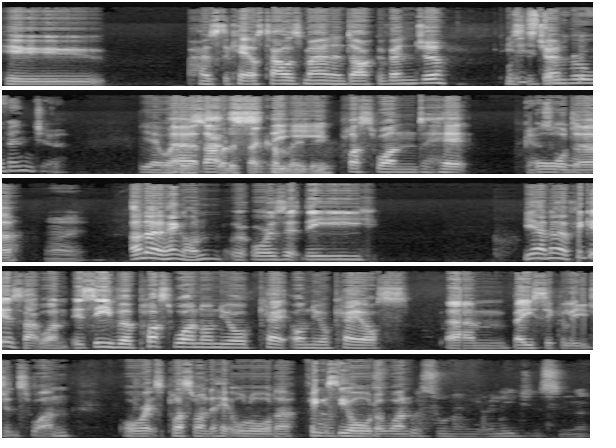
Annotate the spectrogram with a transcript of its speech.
Who has the Chaos Talisman and Dark Avenger? He's What the is Dark general. Avenger Yeah, what Uh, that's what does that combo the do? plus one to hit. Against Order. Right. Oh no, hang on. Or, or is it the? Yeah, no, I think it is that one. It's either plus one on your cha- on your Chaos um, basic allegiance one, or it's plus one to hit all order. I think it's the order one. One on your allegiance in that?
